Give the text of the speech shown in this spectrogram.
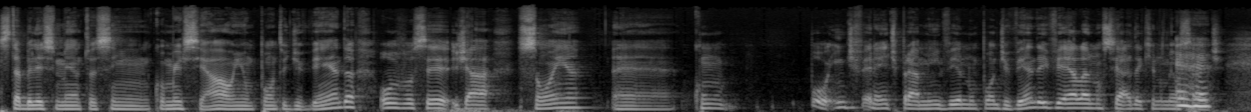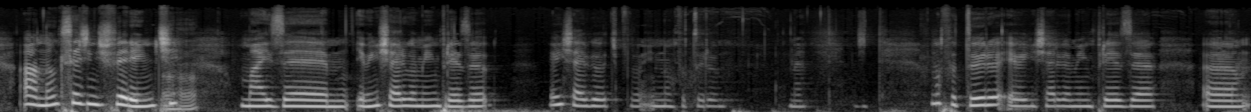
estabelecimento assim comercial, em um ponto de venda? Ou você já sonha é, com. Pô, indiferente para mim ver num ponto de venda e ver ela anunciada aqui no meu uhum. site? Ah, não que seja indiferente, uhum. mas é, eu enxergo a minha empresa eu enxergo, tipo, no futuro, né? No futuro, eu enxergo a minha empresa uh,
